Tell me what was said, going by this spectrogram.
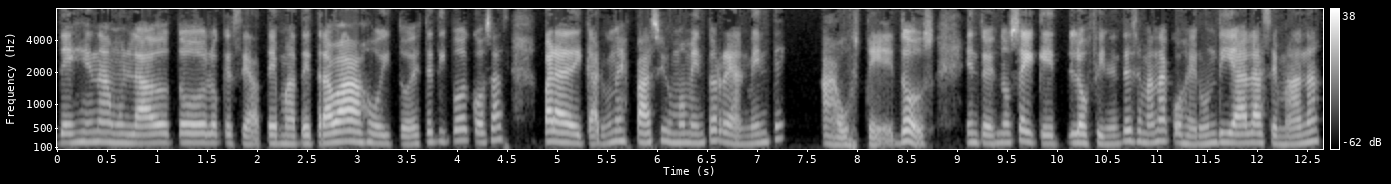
dejen a un lado todo lo que sea temas de trabajo y todo este tipo de cosas para dedicar un espacio y un momento realmente a ustedes dos. Entonces, no sé, que los fines de semana coger un día a la semana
